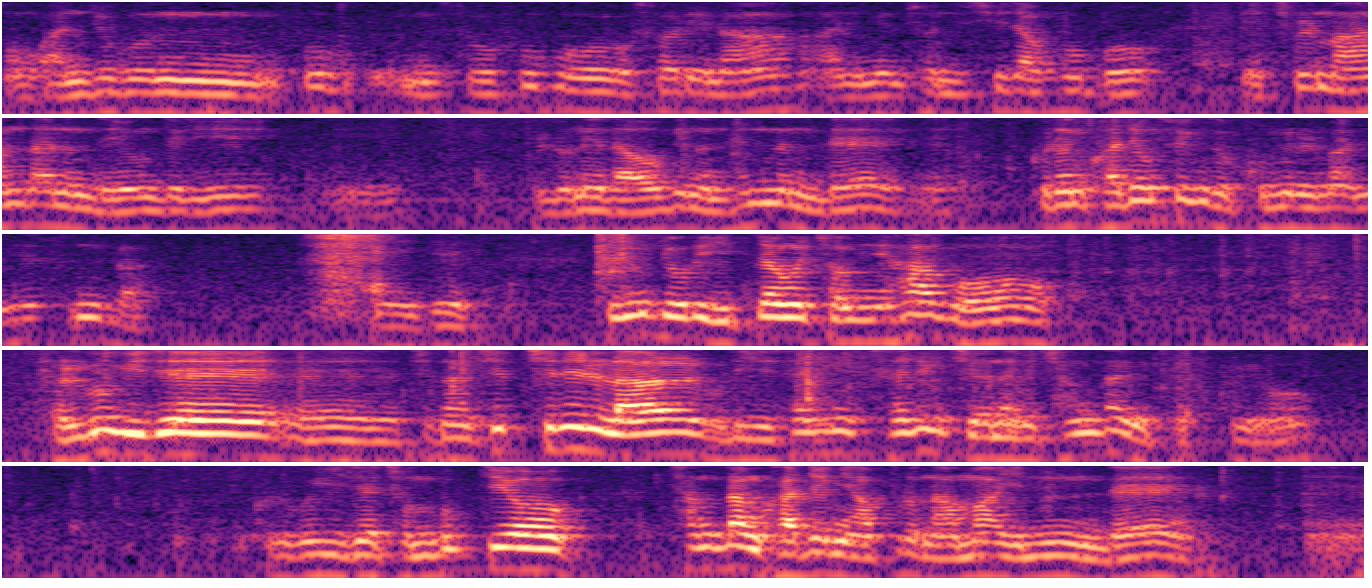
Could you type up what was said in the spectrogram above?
어, 완주군 후보, 후보설이나 아니면 전주시장 후보 에 출마한다는 내용들이 이, 언론에 나오기는 했는데 예, 그런 과정 속에서 고민을 많이 했습니다. 예, 이제 최종적으로 입장을 정리하고 결국 이제 에, 지난 17일 날 우리 세정, 세정지연합이 창당이 됐고요. 그리고 이제 전북 지역 창당 과정이 앞으로 남아 있는데 에,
